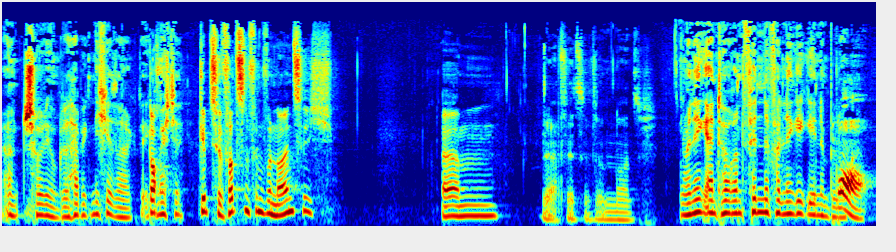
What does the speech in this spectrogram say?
Äh, Entschuldigung, das habe ich nicht gesagt. Ich Doch, möchte, gibt's für 14,95. Ähm, Ja, 1495. wenn ich einen Torrent finde, verlinke ich ihn im Blog. Boah,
